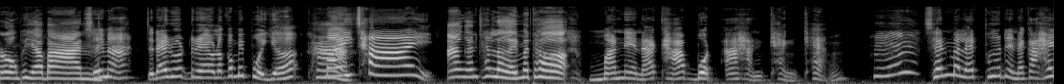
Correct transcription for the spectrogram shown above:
โรงพยาบาล ใช่ไหมจะได้รวดเร็วแล้วก็ไม่ป่วยเยอะค่ะไม่ใช่อะงั้นเฉลยมาเถอะ มันเนี่ยนะคะบดอาหารแข็งแข็งๆ เช่นเมล็ดพืชเนี่ยนะคะ ให้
